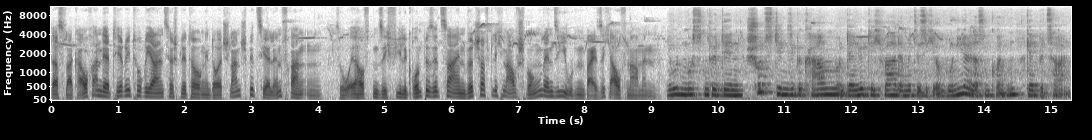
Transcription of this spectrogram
Das lag auch an der territorialen Zersplitterung in Deutschland, speziell in Franken. So erhofften sich viele Grundbesitzer einen wirtschaftlichen Aufschwung, wenn sie Juden bei sich aufnahmen. Juden mussten für den Schutz, den sie bekamen und der nötig war, damit sie sich irgendwo niederlassen konnten, Geld bezahlen.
